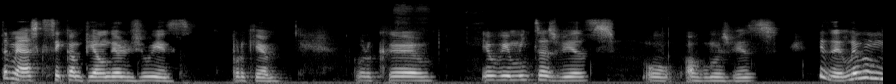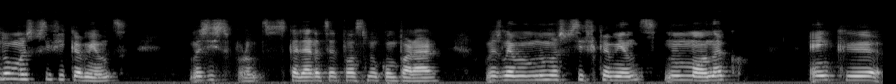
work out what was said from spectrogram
também acho que ser campeão deu-lhe juízo. Porquê? Porque eu vi muitas vezes, ou algumas vezes, quer dizer, lembro-me de uma especificamente, mas isto pronto, se calhar até posso não comparar, mas lembro-me de uma especificamente no Mónaco, em que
